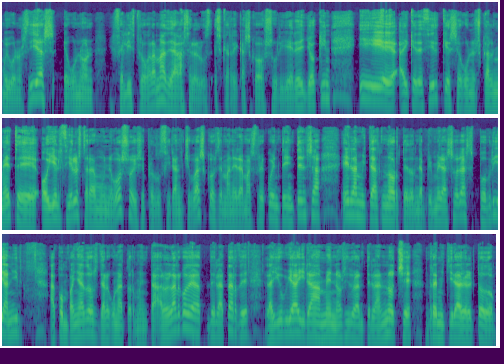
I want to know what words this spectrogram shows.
Muy buenos días, Egunon. Feliz programa de Hágase la Luz. Es que ricasco Suriere, Joaquín. Y eh, hay que decir que según Euskalmet, eh, hoy el cielo estará muy nuboso y se producirán chubascos de manera más frecuente e intensa en la mitad norte, donde a primeras horas podrían ir acompañados de alguna tormenta. A lo largo de de la tarde, la lluvia irá a menos y durante la noche remitirá del todo.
